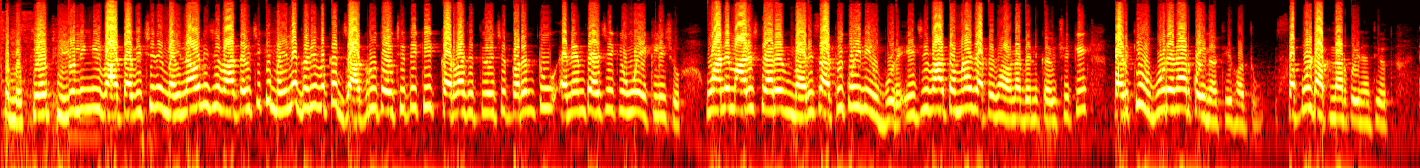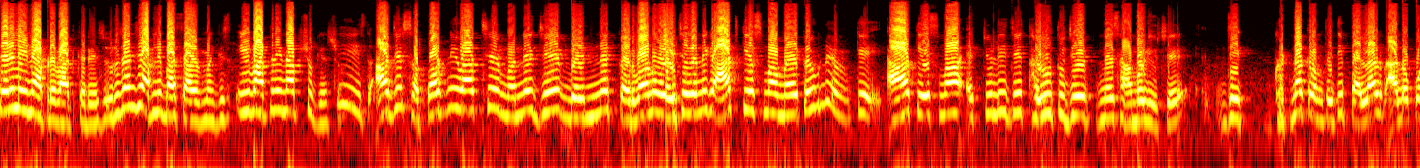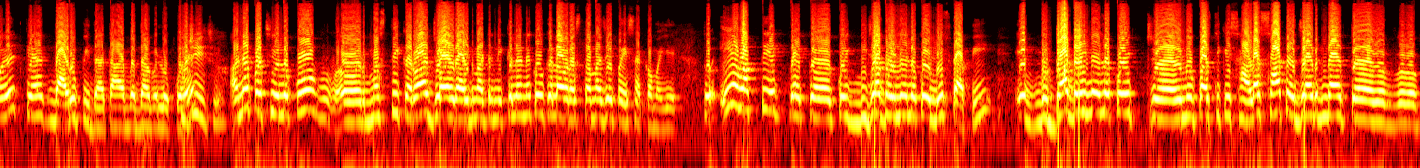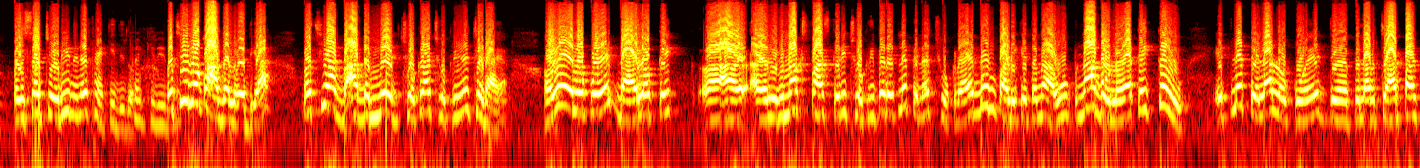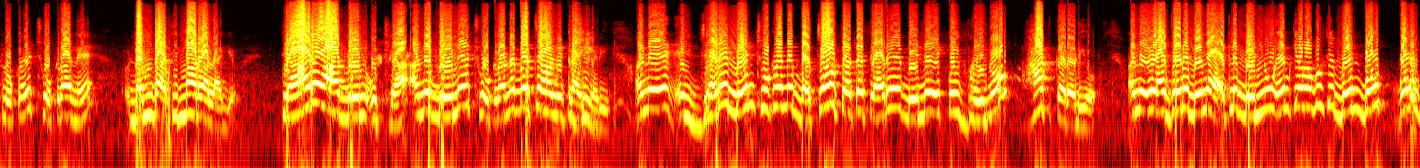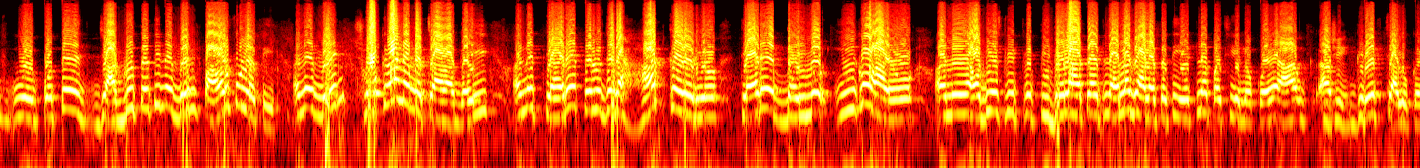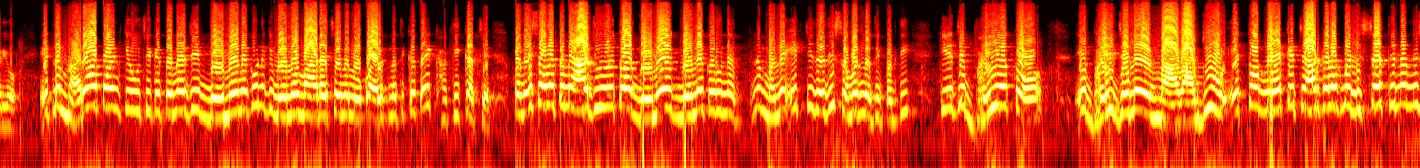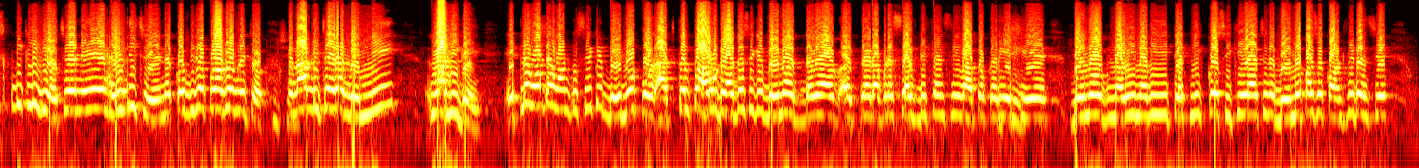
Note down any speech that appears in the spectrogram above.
સમસ્યાથી પેટ્રોલિંગની વાત આવી છે અને મહિલાઓની જે વાત આવી છે કે મહિલા ઘણી વખત જાગૃત હોય છે તે કંઈક કરવા જતી હોય છે પરંતુ એને એમ થાય છે કે હું એકલી છું. હું આને મારીશ ત્યારે મારી સાથે કોઈ નહીં ઊભું રહે. એ જે વાત હમણાં જ આપણે ભાવનાબેન કહ્યું છે કે પડકે ઊભું રહેનાર કોઈ નથી હોતું સપોર્ટ આપનાર કોઈ નથી હોતું. તેને લઈને આપણે વાત કરીએ છીએ રુઝાનજી આપની પાસે આવે માંગીશ એ વાતને લઈને આપ શું કહેશો? આ જે સપોર્ટની વાત છે મને જે બેનને કરવાનું હોય છે અને કે આ જ કેસમાં મેં કહ્યું ને કે આ કેસમાં એકચ્યુઅલી જે થયું હતું જે મેં સાંભળ્યું છે જે ઘટનાક્રમ થઈ હતી પહેલા આ લોકોએ ક્યાંક દારૂ પીધા હતા આ બધા લોકોએ. અને પછી એ લોકો મસ્તી કરવા જોય રાઈડ માટે નીકળે અને કોઈ પેલા રસ્તામાં જે પૈસા કમાઈએ. તો એ વખતે એક કોઈક બીજા ભાઈને એ લોકોએ લિફ્ટ આપી. એ બુઢા ભાઈને એ લોકોએ એનો પાસેથી કે સાડા સાત હજારના પૈસા ચોરીને એને ફેંકી દીધો. પછી એ લોકો આગળ વધ્યા. પછી આ આ બંને છોકરા છોકરીને ચડાયા હવે એ લોકોએ ડાયલોગ કંઈક રિમાર્ક્સ પાસ કરી છોકરી પર એટલે પેલા છોકરાએ બૂમ પાડી કે તમે આવું ના બોલો યા કંઈક કહ્યું. એટલે પેલા લોકોએ પેલા ચાર પાંચ લોકોએ છોકરાને દંડાથી મારવા લાગ્યો. ત્યારે આ બેન ઉઠ્યા અને બેને છોકરાને બચાવવાની ટ્રાય કરી. અને જ્યારે બેન છોકરાને બચાવતા હતા ત્યારે બેને કોઈ ભાઈનો હાથ કરડ્યો. અને એ જ્યારે બેને એટલે બેનનું એમ કહેવા માંગુ છું કે બેન બહુ બહુ પોતે જાગૃત હતી ને બેન પાવરફુલ હતી. અને બેન છોકરાને બચાવવા ગઈ. અને ત્યારે પેલો જ્યારે હાથ કરડ્યો ત્યારે ભાઈનો ઈગો આવ્યો અને ઓબ્વિયસલી પીધેલા હતા એટલે અલગ હાલત હતી. એટલે પછી એ લોકોએ આ ગ્રેપ ચાલુ કર્યો. એટલે મારે આ પોઈન્ટ કેવું છે કે તમે જે બહેનોને કહો ને કે બહેનો મારે છે અને લોકો હેલ્પ નથી કરતા એક હકીકત છે. પણ એ સામે તમે આ જોયું તો આ બહેનો એક બહેને કર્યું ને મને એક ચીજ હજી સમજ નથી પડતી કે જે ભય હતો એ ભય જેને વાગ્યું એ તો બે કે ચાર કલાકમાં ડિસ્ચાર્જ થઈને નીક- નીકળી ગયો છે અને એ હેલ્ધી છે એને કોઈ બીજો પ્રોબ્લેમ નહીં થયો. પણ આ બિચારા બહેનની લાગી ગઈ. એટલે what I want to say કે બહેનો આજકાલ તો આવું રાધો છે કે બહેનો અત્યારે આપણે સેલ્ફ ડિફેન્સની વાતો કરીએ છીએ. બહેનો નવી નવી ટેકનિકો શીખી રહ્યા છે અને બહેનો પાસે કોન્ફિડન્સ છે.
